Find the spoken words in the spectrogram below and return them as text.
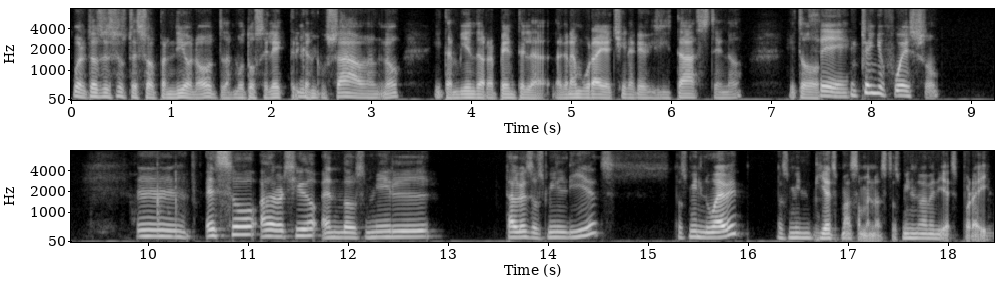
Bueno, entonces eso te sorprendió, ¿no? Las motos eléctricas que Ujú. usaban, ¿no? Y también de repente la, la gran muralla china que visitaste, ¿no? Y todo. Sí. ¿En qué año fue eso? Mm, eso ha de haber sido en 2000, tal vez 2010, 2009, 2010 más o menos, 2009, 10 por ahí.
